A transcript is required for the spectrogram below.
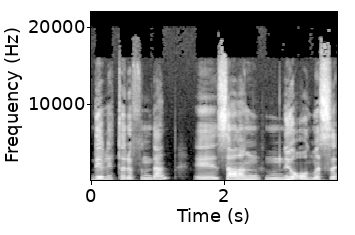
devlet tarafından e, sağlanıyor olmasından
